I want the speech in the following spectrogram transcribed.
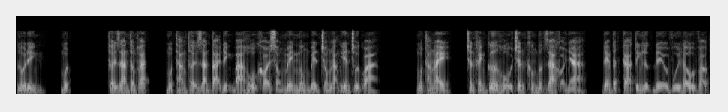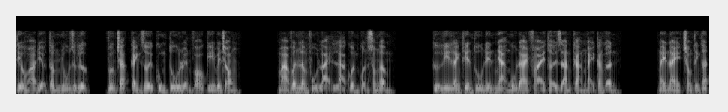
lôi đỉnh, một. Thời gian thấm thoát, một tháng thời gian tại định ba hồ khói sóng mênh mông bên trong lạng yên trôi qua. Một tháng này, trần khánh cơ hồ chân không bước ra khỏi nhà, đem tất cả tinh lực đều vùi đầu vào tiêu hóa địa tâm nhũ dược lực, vững chắc cảnh giới cùng tu luyện võ kỹ bên trong. Mà vân lâm phụ lại là quần quận sóng ngầm. Cự ly lanh thiên thu đến nhà ngũ đài phái thời gian càng ngày càng gần. Ngày nay trong tinh thất,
